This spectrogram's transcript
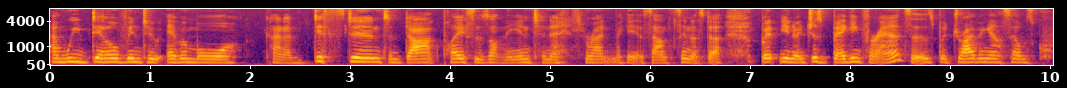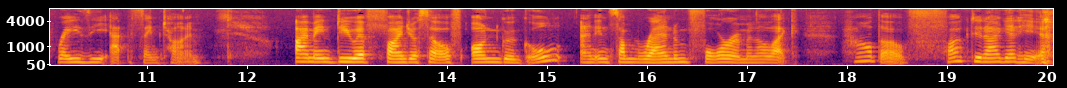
And we delve into ever more kind of distant and dark places on the internet, right? Making it sound sinister, but you know, just begging for answers, but driving ourselves crazy at the same time. I mean, do you ever find yourself on Google and in some random forum and are like, how the fuck did I get here?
